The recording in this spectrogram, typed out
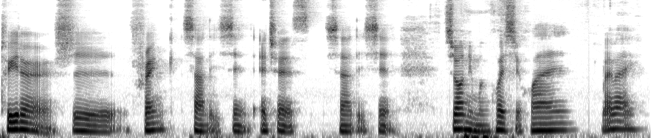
Twitter 是 Frank 下底线 HS 下底线，希望你们会喜欢。Bye bye.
